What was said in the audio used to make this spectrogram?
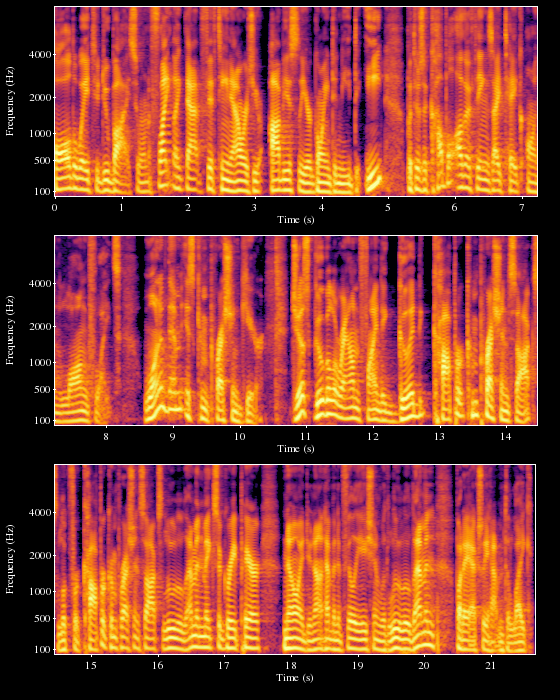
all the way to Dubai. So on a flight like that, 15 hours, you obviously are going to need to eat, but there's a couple other things I take on long flights. One of them is compression gear. Just Google around, find a good copper compression socks. Look for copper compression socks. Lululemon makes a great pair. No, I do not have an affiliation with Lululemon, but I actually happen to like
